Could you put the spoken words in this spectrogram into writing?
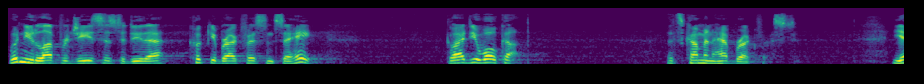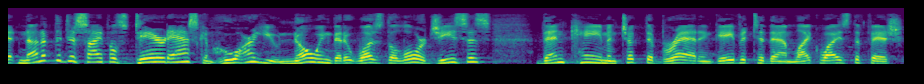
Wouldn't you love for Jesus to do that? Cook you breakfast and say, hey, glad you woke up. Let's come and have breakfast. Yet none of the disciples dared ask him, Who are you? knowing that it was the Lord. Jesus then came and took the bread and gave it to them, likewise the fish.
